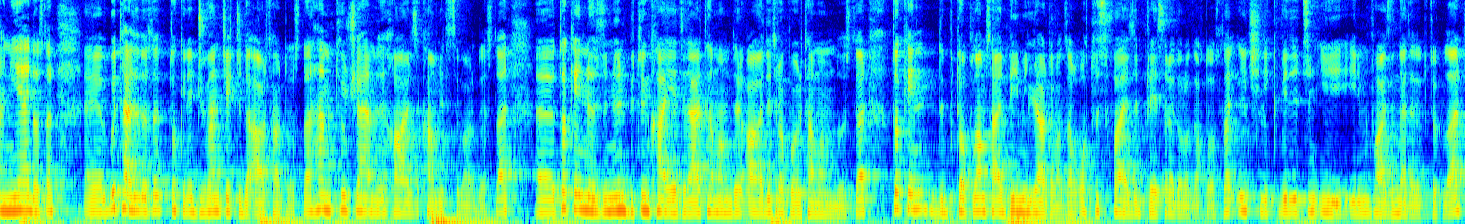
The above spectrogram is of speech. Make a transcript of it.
Niyə dostlar? E, bu tərzdə dostlar tokenə güvən getdikcə artar dostlar. Həm Türkiyə, həm də xarici kommunitesi var dostlar. E, tokenin özünün bütün KYC-ləri tamamdır, audit raporu tamamdır dostlar. Tokenin toplam sayı 1 milyard olacaq. 30% preserad olacaq dostlar. İlk likvid üçün 20% nəzərdə tutublar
